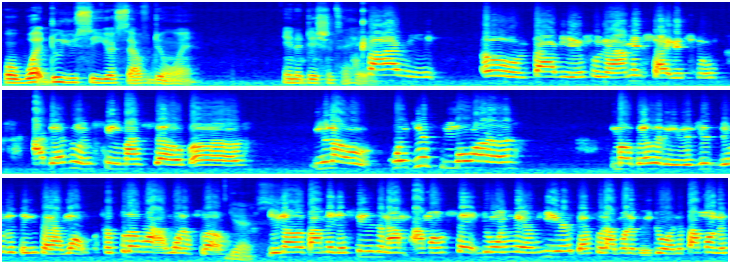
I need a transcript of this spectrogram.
or what do you see yourself doing, in addition to hair? Five, oh, five years from now, I'm excited too. I definitely see myself, uh, you know, with just more mobility to just do the things that I want, to flow how I want to flow. Yes. You know, if I'm in a season, I'm, I'm on set doing hair here, that's what I want to be doing. If I'm on a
